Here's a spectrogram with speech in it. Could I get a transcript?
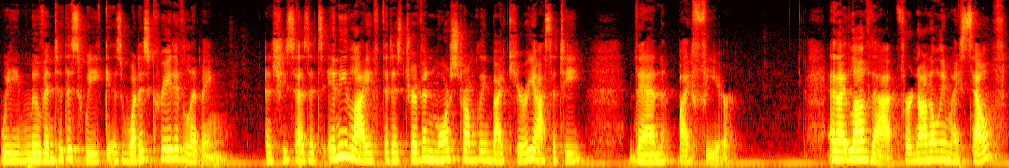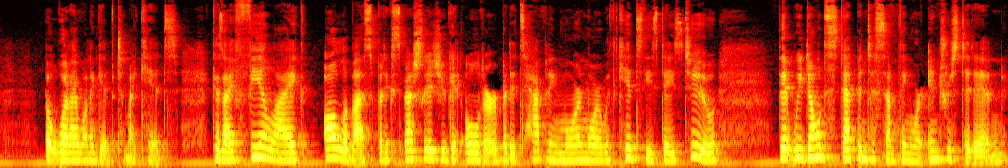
we move into this week is what is creative living? And she says it's any life that is driven more strongly by curiosity than by fear. And I love that for not only myself, but what I want to give to my kids. Because I feel like all of us, but especially as you get older, but it's happening more and more with kids these days too, that we don't step into something we're interested in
